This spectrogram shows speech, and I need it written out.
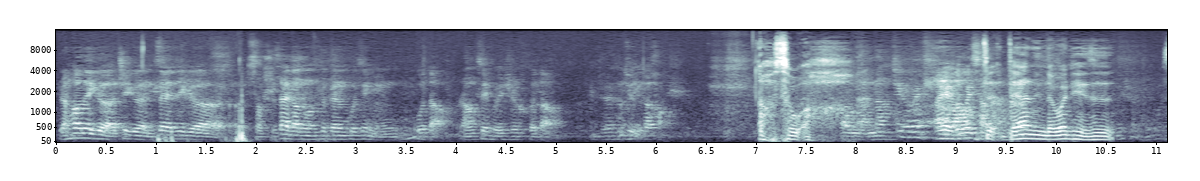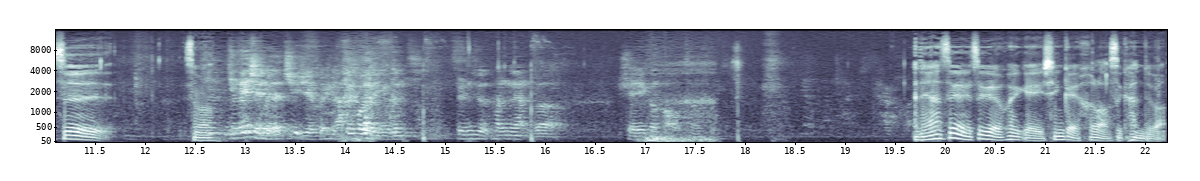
然后那个这个你在这个《小时代》当中是跟郭敬明、郭导，然后这回是何导，你觉得哪一个好？哦，是我，哦好难呐。这个问题哎呀，都会想这等下你的问题是是什么？你可以选择拒绝回答。最后的一个问题，就是你觉得他们两个谁更好相处？等下这个这个会给先给何老师看对吧？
